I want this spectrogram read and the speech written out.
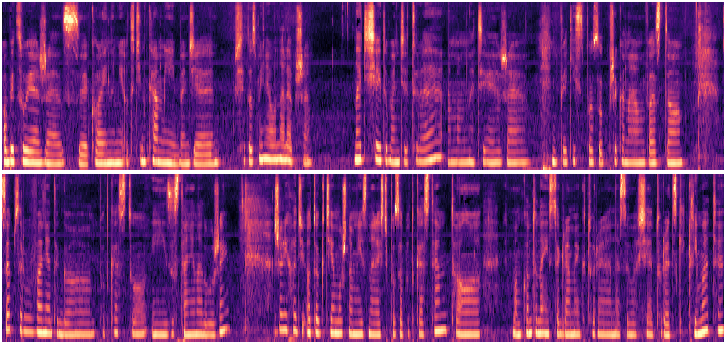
obiecuję, że z kolejnymi odcinkami będzie się to zmieniało na lepsze. Na dzisiaj to będzie tyle. Mam nadzieję, że w jakiś sposób przekonałam Was do zaobserwowania tego podcastu i zostania na dłużej. Jeżeli chodzi o to, gdzie można mnie znaleźć poza podcastem, to Mam konto na Instagramie, które nazywa się Tureckie Klimaty.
